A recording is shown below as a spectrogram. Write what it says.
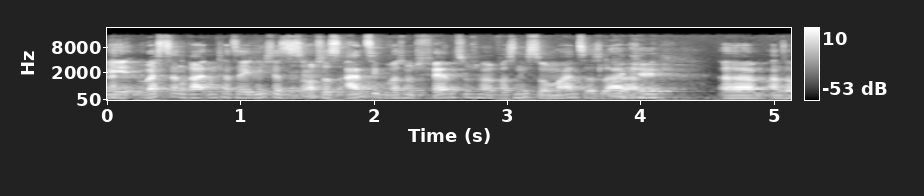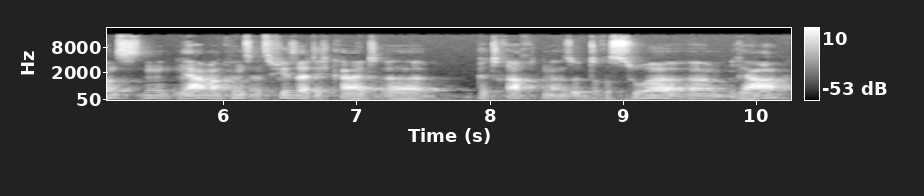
nee, Westernreiten tatsächlich nicht. Das ist auch das Einzige, was mit Pferden zu tun hat, was nicht so meins ist leider. Okay. Ähm, ansonsten, ja, man könnte es als Vielseitigkeit äh, betrachten. Also Dressur, ähm, ja.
